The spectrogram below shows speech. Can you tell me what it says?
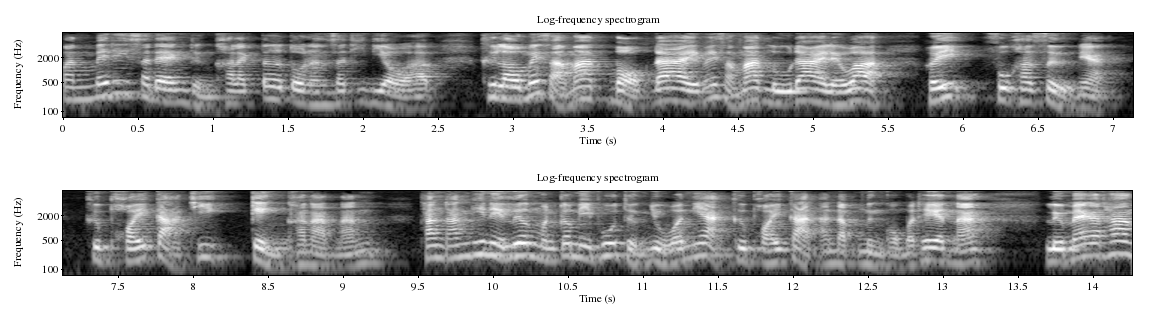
มันไม่ได้แสดงถึงคาแรคเตอร์ตัวนั้นซะทีเดียวครับ คือเราไม่สามารถบอกได้ไม่สามารถรู้ได้เลยว่า เฮ้ยฟูคาสึเนี่ยคือพอยต์การ์ดที่เก่งขนาดนั้น ทั้งทั้งที่ในเรื่องมันก็มีพูดถึงอยู่ว่าเนี่ยคือพอยต์การ์ดอันดับหนึ่งของประเทศนะ หรือแม้กระทั่ง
